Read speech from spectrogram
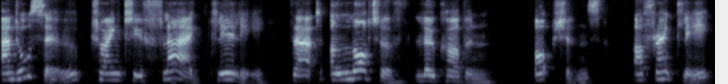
and also trying to flag clearly that a lot of low carbon options are frankly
